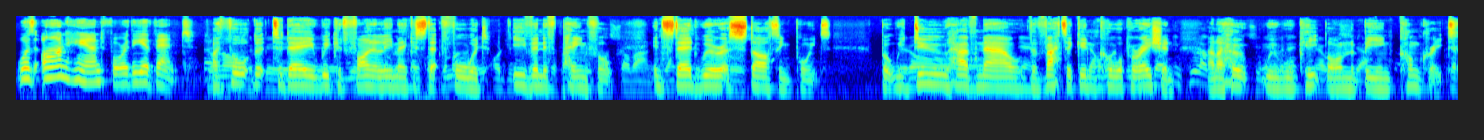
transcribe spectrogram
was on hand for the event. I thought that today we could finally make a step forward, even if painful. Instead, we're at a starting point. But we do have now the Vatican cooperation, and I hope we will keep on being concrete.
